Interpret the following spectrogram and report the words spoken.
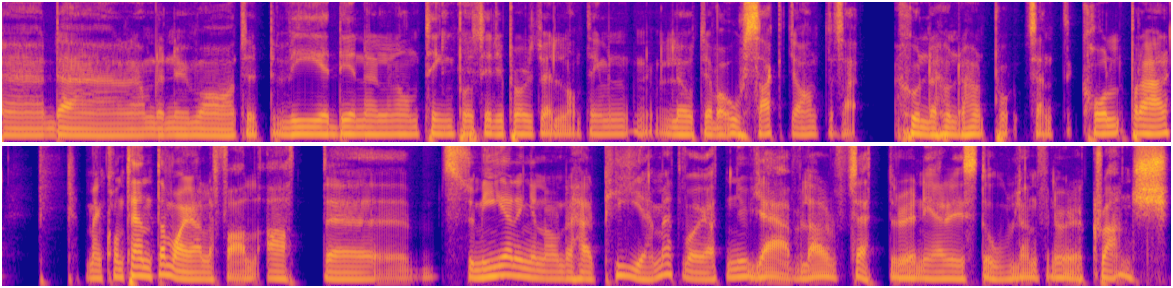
Eh, där om det nu var typ vdn eller någonting på CD Projekt eller någonting, men nu låter jag vara osagt. Jag har inte så här 100-100% koll på det här. Men kontentan var i alla fall att eh, summeringen av det här PMet var ju att nu jävlar sätter du dig ner i stolen för nu är det crunch.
